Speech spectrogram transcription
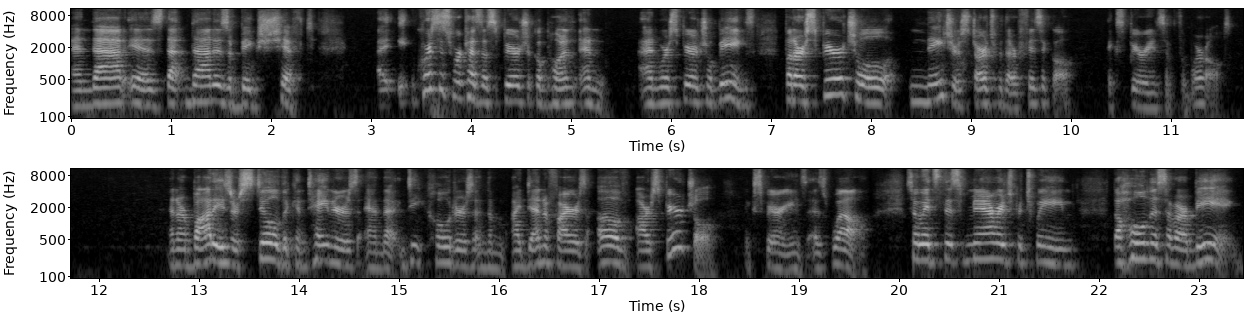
And that is that that is a big shift. Of course, this work has a spiritual component and and we're spiritual beings, but our spiritual nature starts with our physical experience of the world. And our bodies are still the containers and the decoders and the identifiers of our spiritual experience as well. So it's this marriage between the wholeness of our being,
